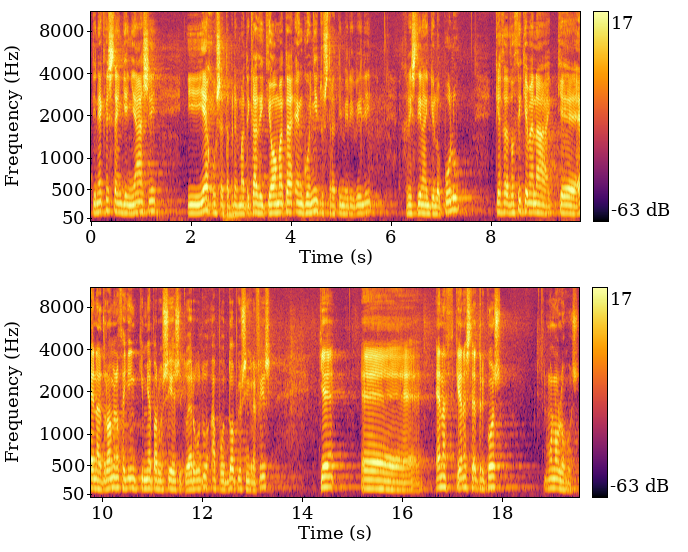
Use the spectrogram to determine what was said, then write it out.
την έκθεση θα εγγενιάσει η έχουσα τα πνευματικά δικαιώματα εγγονή του Στρατή Μυριβίλη Χριστίνα Αγγελοπούλου και θα δοθεί και, ένα, και ένα δρόμενο, θα γίνει και μια παρουσίαση του έργου του από ντόπιους συγγραφείς και, ε, ένα, και ένας θεατρικός μονόλογος.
